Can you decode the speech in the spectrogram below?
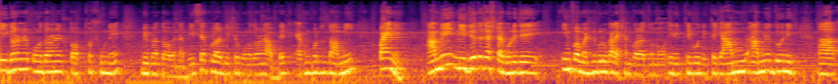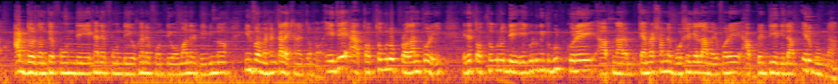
এই ধরনের, কোনো ধরনের তথ্য শুনে বিভ্রান্ত হবে না। ভিসা খোলার বিষয়ে কোনো ধরনের আপডেট এখন পর্যন্ত আমি পাইনি। আমি নিজেও তো চেষ্টা করি যে ইনফরমেশনগুলো কালেকশন করার জন্য, এদিক থেকে ওদিক থেকে। আম- আমিও দৈনিক আট দশজনকে ফোন দিই, এখানে ফোন দিই, ওখানে ফোন দিই, ওমানের বিভিন্ন ইনফরমেশন কালেকশনের জন্য। এই যে তথ্যগুলো প্রদান করি, এই যে তথ্যগুলো দিই এগুলো কিন্তু হুট করেই আপনার ক্যামেরার সামনে বসে গেলাম, এরপরে আপডেট দিয়ে দিলাম, এরকম না।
